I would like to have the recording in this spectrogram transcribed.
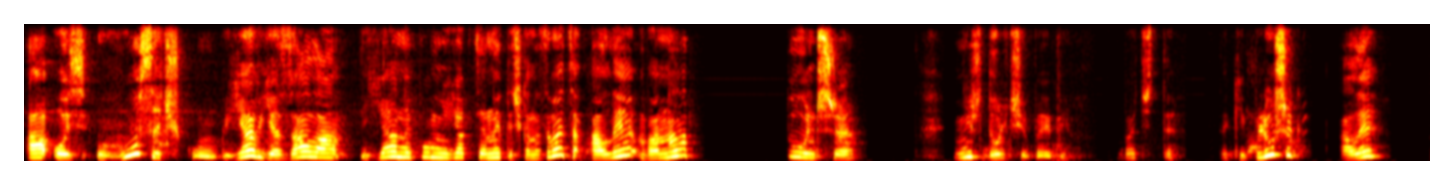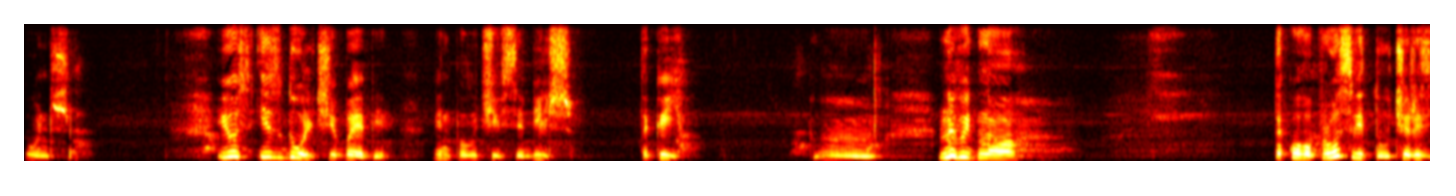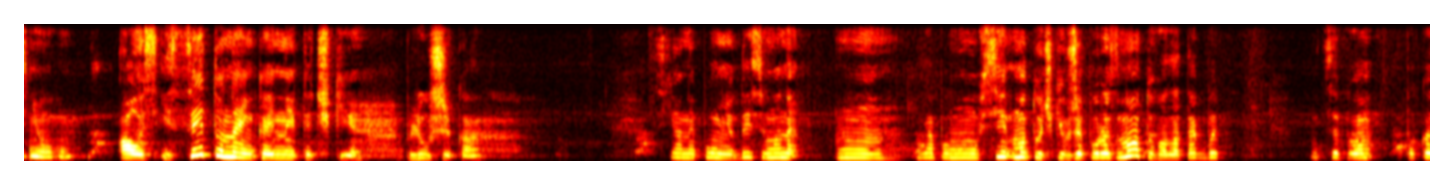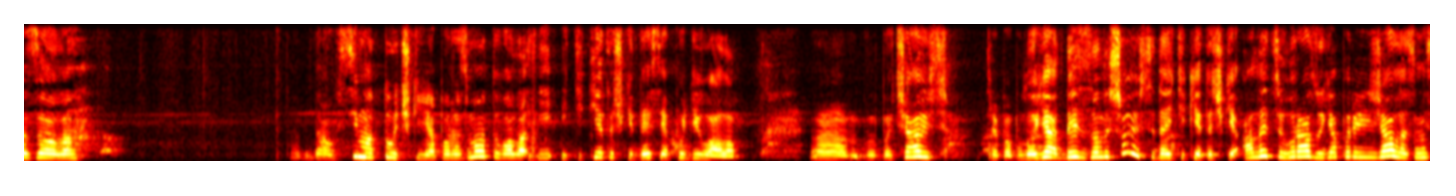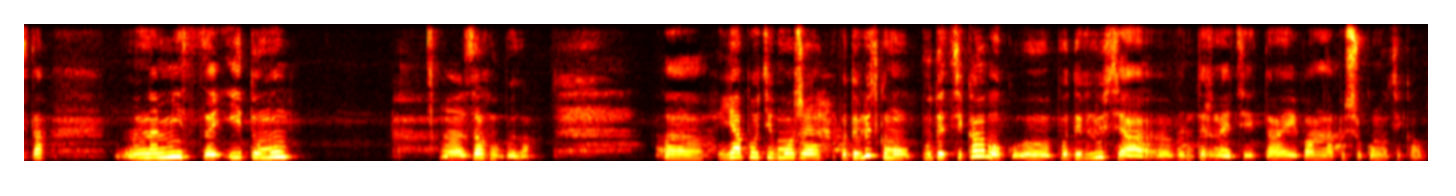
А ось гусочку я в'язала, я не пам'ятаю, як ця ниточка називається, але вона тоньше, ніж Dolce Baby. Бачите, такий плюшик, але тоньше. І ось із Dolce Baby він получився більш такий не видно такого просвіту через нього. А ось із цієї тоненької ниточки плюшика, я не пам'ятаю, десь у мене, я, по-моєму, всі моточки вже порозматувала, так би це б вам показала. Так, да, всі моточки я порозматувала і етикеточки десь я подівала. Е, вибачаюсь, треба було. Я десь залишаю сюди етикеточки, але цього разу я переїжджала з міста на місце і тому е, загубила. Е, я потім, може, подивлюсь, кому буде цікаво, подивлюся в інтернеті та й вам напишу, кому цікаво.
